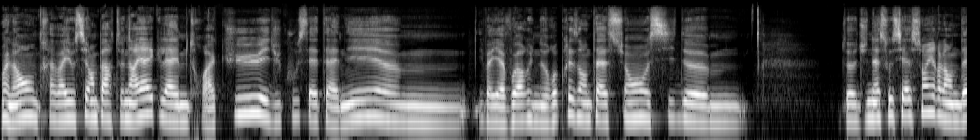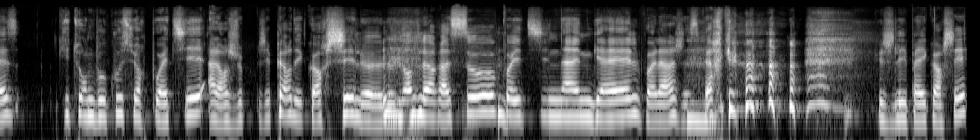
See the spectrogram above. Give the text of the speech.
Voilà, on travaille aussi en partenariat avec la M3Q et du coup, cette année, il va y avoir une représentation aussi de- d'une association irlandaise qui tourne beaucoup sur Poitiers. Alors, j'ai peur d'écorcher le, le nom de leur asso, Poetina Ngael. Voilà, j'espère que, que je ne l'ai pas écorché.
